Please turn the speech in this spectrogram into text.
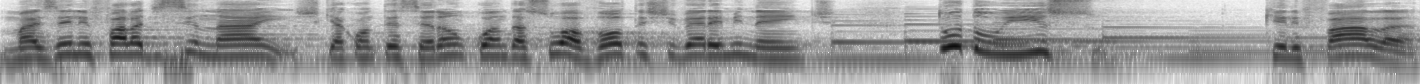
Mas ele fala de sinais que acontecerão quando a sua volta estiver eminente. Tudo isso que ele fala,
